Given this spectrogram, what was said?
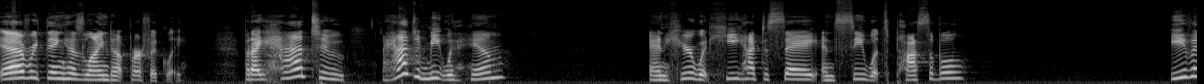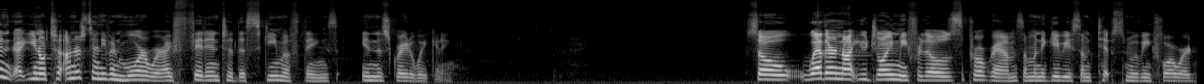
Everything has lined up perfectly. But I had to I had to meet with him and hear what he had to say and see what's possible. Even uh, you know to understand even more where i fit into the scheme of things in this great awakening. So whether or not you join me for those programs i'm going to give you some tips moving forward.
